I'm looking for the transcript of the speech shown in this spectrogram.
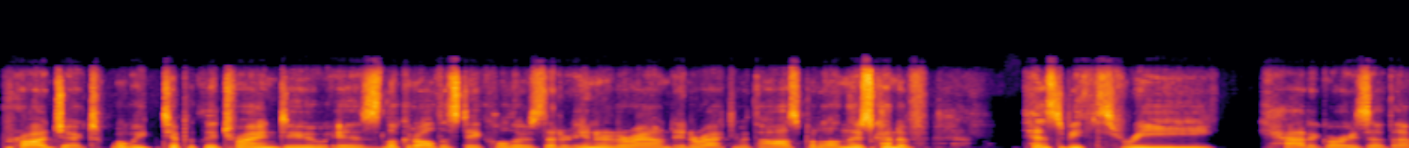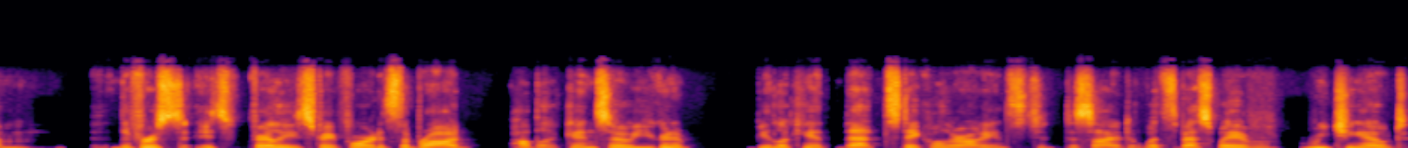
project, what we typically try and do is look at all the stakeholders that are in and around interacting with the hospital. And there's kind of tends to be three categories of them. The first, it's fairly straightforward. It's the broad public. And so you're going to be looking at that stakeholder audience to decide what's the best way of reaching out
